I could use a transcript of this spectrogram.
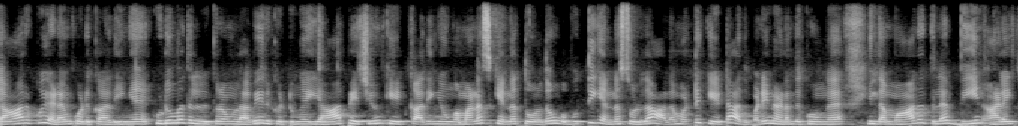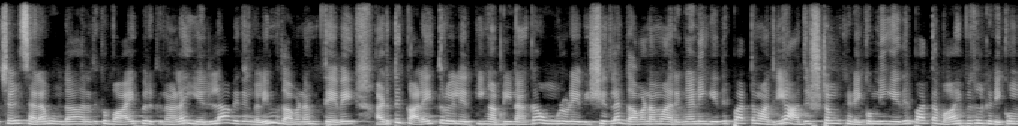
யாருக்கும் இடம் கொடுக்காதீங்க. குடும்பத்தில் இருக்கிறவங்களாவே இருக்கட்டுங்க. யார் பேச்சையும் கேட்காதீங்க. உங்கள் மனசுக்கு என்ன தோணுதோ உங்கள் புத்திக்கு என்ன சொல்லுதோ அதை மட்டும் கேட்டு அதுபடி நடந்துக்கோங்க. இந்த மாதத்தில் வீண் அலைச்சல் செலவு உண்டாகிறதுக்கு வாய்ப்பு இருக்கனால எல்லா விதங்களையும் கவனம் தேவை. அடுத்து கலைத்துறையில் இருக்கீங்க அப்படின்னாக்கா உங்களுடைய விஷயத்தில் கவனமாக இருங்க. நீங்கள் எதிர்பார்த்த மாதிரியே அதிர்ஷ்டம் கிடைக்கும். நீங்கள் எதிர்பார்த்த வாய்ப்புகள் கிடைக்கும்.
